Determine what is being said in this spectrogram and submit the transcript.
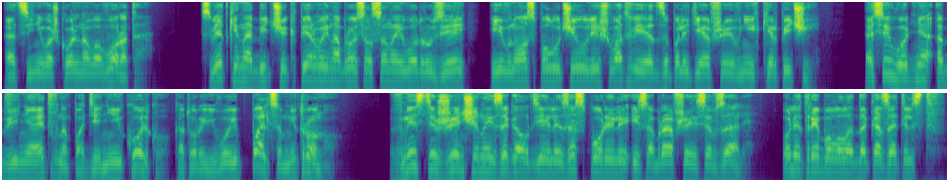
от синего школьного ворота. Светкин обидчик первый набросился на его друзей и в нос получил лишь в ответ за полетевшие в них кирпичи. А сегодня обвиняет в нападении Кольку, который его и пальцем не тронул. Вместе с женщиной загалдели, заспорили и собравшиеся в зале. Оля требовала доказательств.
